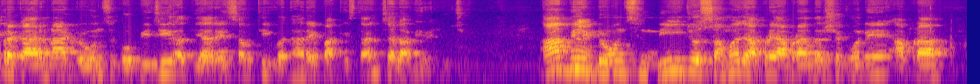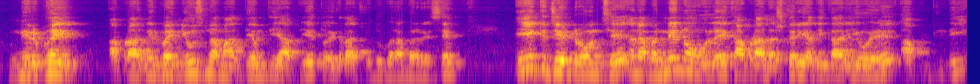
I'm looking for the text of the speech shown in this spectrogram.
પ્રકારના ડ્રોન્સ ગોપીજી અત્યારે સૌથી વધારે પાકિસ્તાન ચલાવી રહ્યું છે. આ બે. ડ્રોન્સની જો સમજ આપણે આપણા દર્શકોને આપણા નિર્ભય આપણા નિર્ભય ન્યૂઝના માધ્યમથી આપીએ તો એ કદાચ વધુ બરાબર રહેશે. એક જે ડ્રોન છે અને બંનેનો ઉલ્લેખ આપણા લશ્કરી અધિકારીઓએ આપણી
